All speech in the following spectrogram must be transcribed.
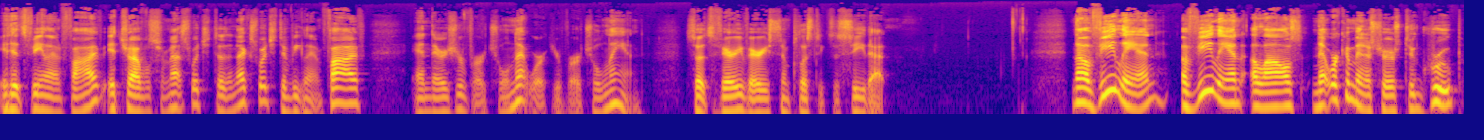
it hits VLAN 5. It travels from that switch to the next switch to VLAN 5. And there's your virtual network, your virtual LAN. So it's very, very simplistic to see that. Now, VLAN, a VLAN allows network administrators to group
